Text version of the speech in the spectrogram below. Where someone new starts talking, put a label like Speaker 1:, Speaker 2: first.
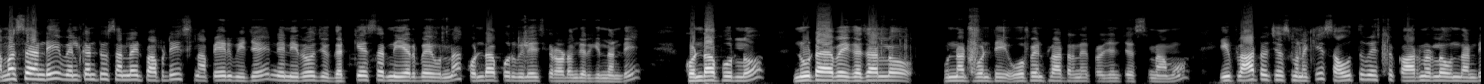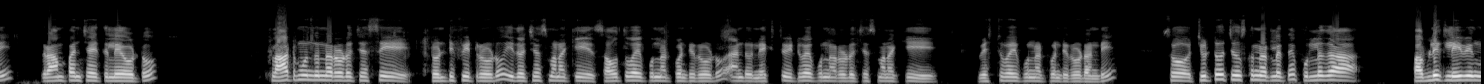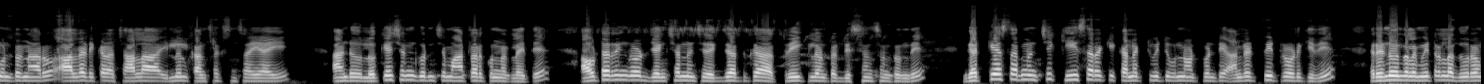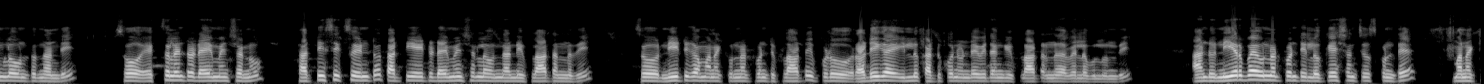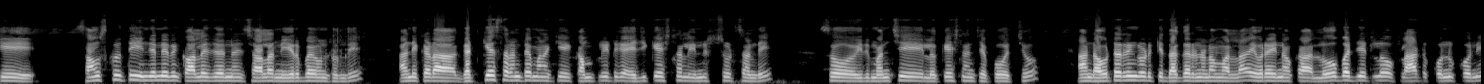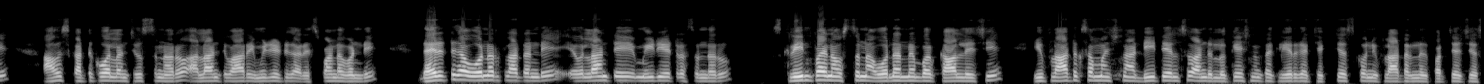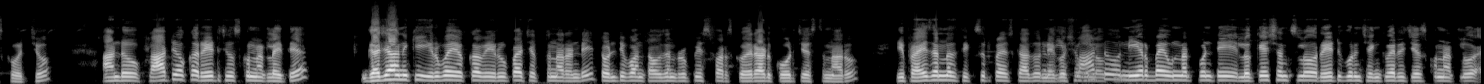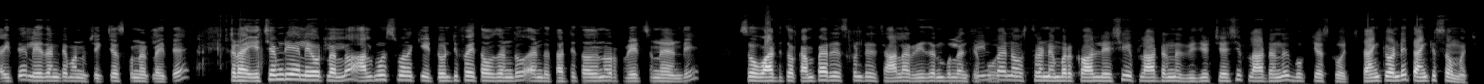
Speaker 1: నమస్తే అండి welcome to sunlight properties. నా పేరు విజయ్. నేను ఈరోజు గట్కేసర్ నియర్ బై ఉన్న కొండాపూర్ విలేజ్కి రావడం జరిగిందండి. కొండాపూర్లో నూట యాభై గజాల్లో ఉన్నటువంటి ఓపెన్ ప్లాట్ అనేది ప్రజెంట్ చేస్తున్నాము. ఈ ప్లాట్ వచ్చేసి మనకి సౌత్ వెస్ట్ కార్నర్లో ఉందండి గ్రామ పంచాయతీ లేఅవుట్. ఫ్లాట్ ముందున్న రోడ్ వచ్చేసి ట్వంటీ ఫీట్ రోడ్. ఇది వచ్చేసి మనకి సౌత్ వైపు ఉన్నటువంటి రోడ్డు అండ్ నెక్స్ట్ ఇటువైపు ఉన్న రోడ్ వచ్చేసి మనకి వెస్ట్ వైపు ఉన్నటువంటి రోడ్ అండి. సో చుట్టూ చూసుకున్నట్లయితే ఫుల్గా పబ్లిక్ లీవింగ్ ఉంటున్నారు. ఆల్రెడీ ఇక్కడ చాలా ఇల్లులు కన్స్ట్రక్షన్స్ అయ్యాయి. అండ్ లొకేషన్ గురించి మాట్లాడుకున్నట్లయితే ఔటర్ రింగ్ రోడ్ జంక్షన్ నుంచి ఎగ్జాక్ట్గా త్రీ కిలోమీటర్ డిస్టెన్స్ ఉంటుంది. గట్కేసర్ నుంచి కీసరకి కనెక్టివిటీ ఉన్నటువంటి హండ్రెడ్ ఫీట్ రోడ్కి ఇది రెండు వందల మీటర్ల దూరంలో ఉంటుందండి. So excellent dimension. Thirty six into thirty eight డైమెన్షన్లో ఉందండి ఈ ప్లాట్ అన్నది. సో నీట్గా మనకు ఉన్నటువంటి ప్లాట్. ఇప్పుడు రెడీగా ఇల్లు కట్టుకొని ఉండే విధంగా ఈ ప్లాట్ అన్నది అవైలబుల్ ఉంది. అండ్ నియర్ బై ఉన్నటువంటి లొకేషన్ చూసుకుంటే మనకి సంస్కృతి ఇంజనీరింగ్ కాలేజ్ అనేది చాలా నియర్ బై ఉంటుంది. అండ్ ఇక్కడ గట్కేసర్ అంటే మనకి కంప్లీట్గా ఎడ్యుకేషనల్ ఇన్స్టిట్యూట్స్ అండి. సో ఇది మంచి లొకేషన్ అని చెప్పవచ్చు. అండ్ అవుటర్ రింగ్ రోడ్కి దగ్గర ఉండడం వల్ల ఎవరైనా ఒక లో బడ్జెట్లో ఫ్లాట్ కొనుక్కొని హౌస్ కట్టుకోవాలని చూస్తున్నారో. అలాంటి వారు ఇమీడియట్గా రెస్పాండ్ అవ్వండి. డైరెక్ట్గా ఓనర్ ఫ్లాట్ అండి. ఎలాంటి మీడియేటర్స్ ఉండరు. స్క్రీన్ పైన వస్తున్న ఓనర్ నెంబర్ కాల్ చేసి ఈ ఫ్లాట్కి సంబంధించిన డీటెయిల్స్ అండ్ లొకేషన్ అంతా క్లియర్గా చెక్ చేసుకొని ఫ్లాట్ అనేది పర్చేస్ చేసుకోవచ్చు. అండ్ ఫ్లాట్ యొక్క రేట్ చూసుకున్నట్లయితే గజానికి ఇరవై ఒక్క వెయ్యి రూపాయలు చెప్తున్నారండి. Twenty one thousand rupees for square yard quote చేస్తున్నారు. ఈ ప్రైస్ అన్నది ఫిక్స్డ్ ప్రైస్ కాదు నెగోషియబుల్ నియర్ బై ఉన్నటువంటి లొకేషన్స్లో రేట్ గురించి ఎంక్వైరీ చేసుకున్నట్లు అయితే లేదంటే మనం చెక్ చేసుకున్నట్లయితే ఇక్కడ హెచ్ఎండిఏ లేఅవుట్లలో ఆల్మోస్ట్ మనకి twenty five thousand and thirty thousand వరకు రేట్స్ ఉన్నాయండి. సో వాటితో కంపేర్ చేసుకుంటే చాలా రీజనబుల్ అని చెప్పి పైన వస్తున్న నెంబర్ కాల్ చేసి ప్లాట్ ఫ్లాట్ అనేది విజిట్ చేసి ఫ్లాట్ అనేది బుక్ చేసుకోవచ్చు. థ్యాంక్ యూ అండి. Thank you so much.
